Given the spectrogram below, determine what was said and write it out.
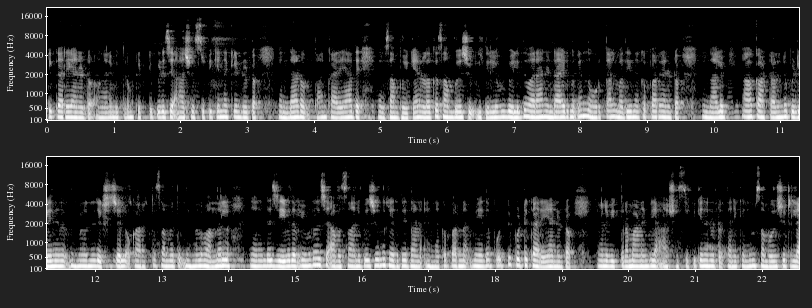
പൊട്ടിക്കരയാൻ കേട്ടോ അങ്ങനെ വിക്രം കെട്ടിപ്പിടിച്ച് ആശ്വസിപ്പിക്കുന്നൊക്കെ ഉണ്ട് കേട്ടോ എന്താണോ താൻ കരയാതെ സംഭവിക്കാനുള്ളതൊക്കെ സംഭവിച്ചു. ഇതിലും വലുത് വരാനുണ്ടായിരുന്നു എന്ന് ഓർത്താൽ മതി എന്നൊക്കെ പറയാൻ കേട്ടോ എന്നാലും ആ കാട്ടാളിന്റെ പിടിയിൽ നിന്ന് നിങ്ങളൊന്ന് രക്ഷിച്ചല്ലോ. കറക്റ്റ് സമയത്ത് നിങ്ങൾ വന്നല്ലോ. ഞാൻ എന്റെ ജീവിതം ഇവിടെ വെച്ച് അവസാനിപ്പിച്ചു എന്ന് കരുതിയതാണ് എന്നൊക്കെ പറഞ്ഞ് വേദ പൊട്ടി പൊട്ടി കരയാൻ കേട്ടോ അങ്ങനെ വിക്രമാണെങ്കിൽ ആശ്വസിപ്പിക്കുന്നുണ്ട് കേട്ടോ തനിക്കൊന്നും സംഭവിച്ചിട്ടില്ല.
